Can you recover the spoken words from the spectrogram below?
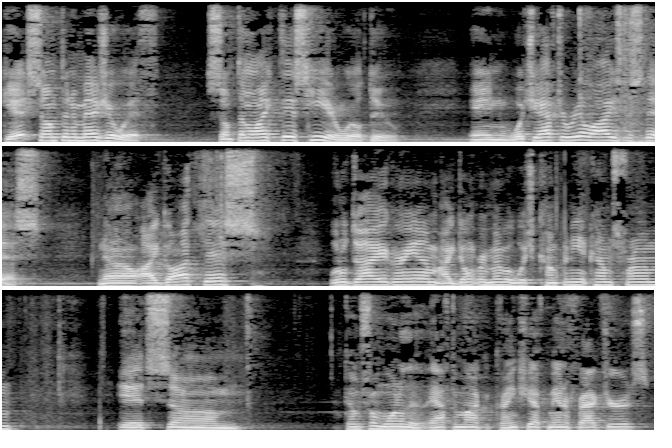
get something to measure with. Something like this here will do. And what you have to realize is this. Now, I got this little diagram. I don't remember which company it comes from. It's um, comes from one of the aftermarket crankshaft manufacturers.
